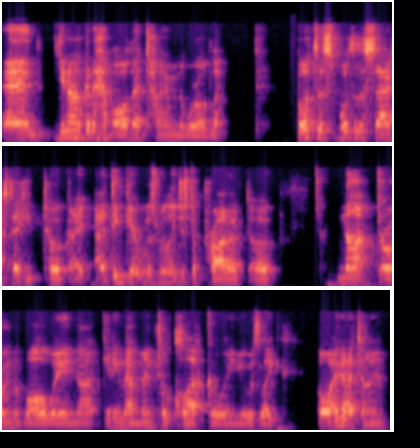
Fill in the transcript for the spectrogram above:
and you're not gonna have all that time in the world. Like both the both of the sacks that he took, I, I think it was really just a product of not throwing the ball away and not getting that mental clock going. It was like, oh, I got time.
